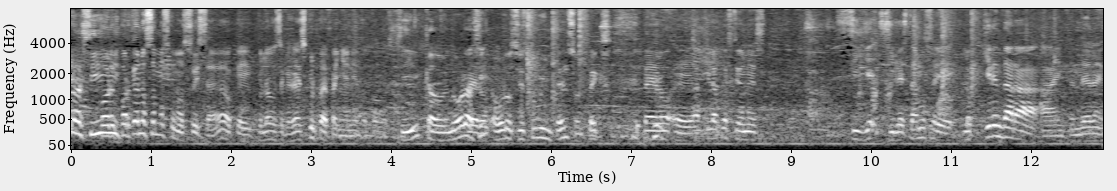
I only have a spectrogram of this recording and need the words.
ahora sí. ¿Por, por qué no somos como Suiza? eh? Ok, pues luego se queja, es culpa de Peña Nieto todo eso. Sí, cabrón, ahora Pero- sí, ahora sí estuvo intenso el PEX. Pero eh, aquí la cuestión es, si, si le estamos, eh, lo que quieren dar a, a entender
